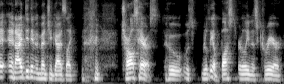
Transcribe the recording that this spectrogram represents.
it. And I didn't even mention guys like Charles Harris, who was really a bust early in his career.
